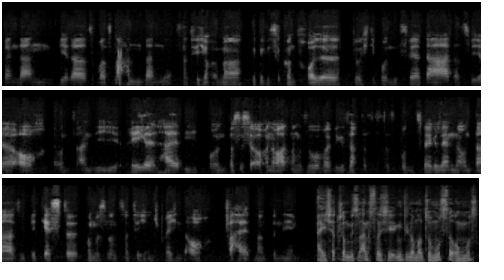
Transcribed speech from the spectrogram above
wenn dann wir da sowas machen, dann ist natürlich auch immer eine gewisse Kontrolle durch die Bundeswehr da, dass wir auch uns an die Regeln halten. Und das ist ja auch in Ordnung so, weil wie gesagt, das ist das Bundeswehrgelände und da sind wir Gäste und müssen uns natürlich entsprechend auch verhalten und benehmen. Ich hatte schon ein bisschen Angst, dass ich irgendwie nochmal zur Musterung muss.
